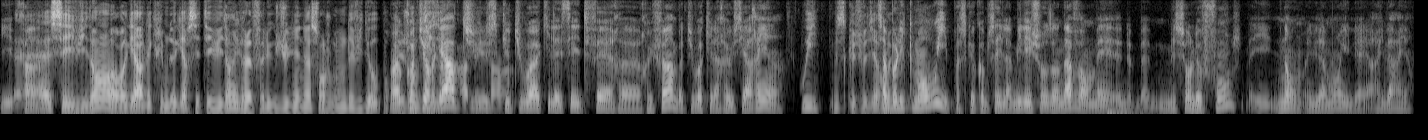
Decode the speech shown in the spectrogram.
Eh, c'est évident, regarde, les crimes de guerre, c'était évident. Il a fallu que Julien Assange monte des vidéos pour que les gens Quand tu regardes ah, ce que tu vois qu'il a essayé de faire euh, Ruffin, bah, tu vois qu'il a réussi à rien. Oui, mais ce que je veux dire. Symboliquement, oui, parce que comme ça, il a mis les choses en avant, mais, mais sur le fond, non, évidemment, il arrive à rien.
